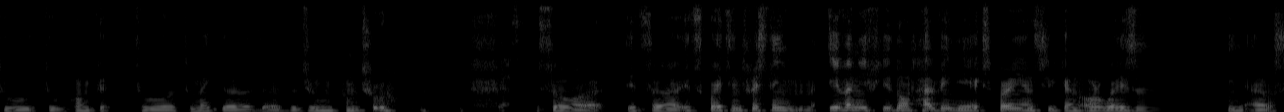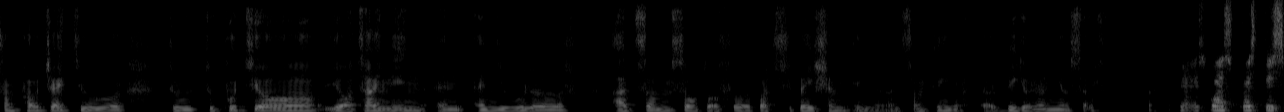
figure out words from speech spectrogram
to to conquer to to make the, the, the dream come true yes. so it's uh, it's quite interesting. Even if you don't have any experience, you can always uh, some project to to to put your your time in, and and you will uh, add some sort of uh, participation in, uh, something uh, bigger than yourself. Yeah, it's quite prestige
